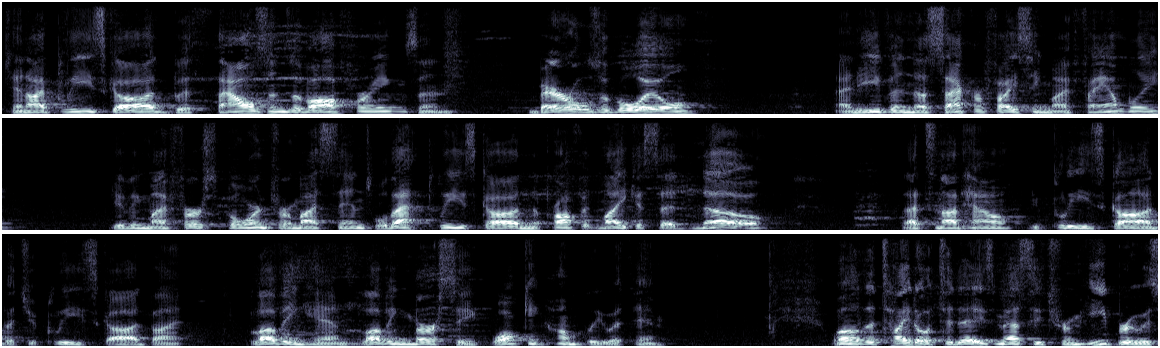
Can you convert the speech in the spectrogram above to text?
Can I please God with thousands of offerings and barrels of oil and even uh, sacrificing my family, giving my firstborn for my sins? Will that please God? And the prophet Micah said, No, that's not how you please God, but you please God by loving Him, loving mercy, walking humbly with Him. Well, the title of today's message from Hebrew is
